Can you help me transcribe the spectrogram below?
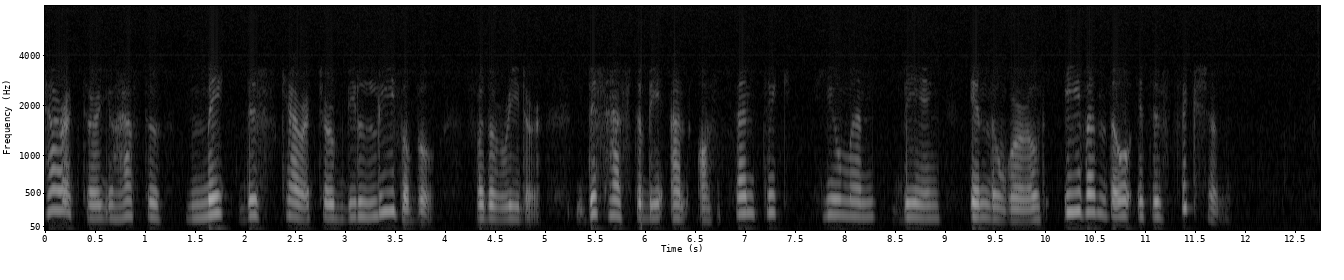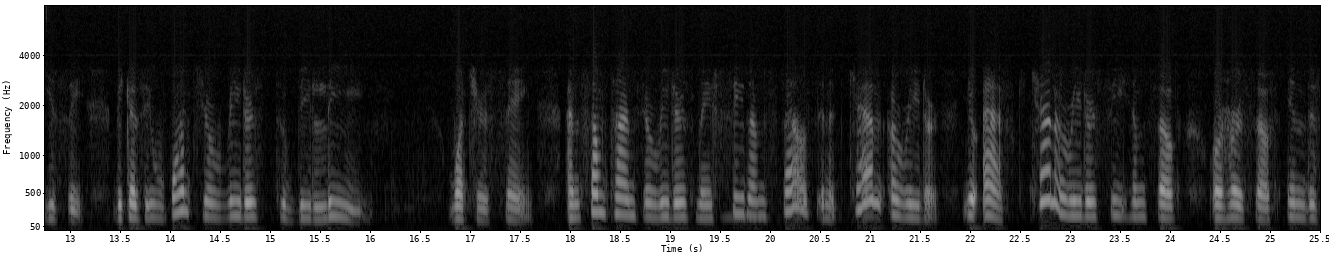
character, you have to make this character believable for the reader. This has to be an authentic human being in the world, even though it is fiction, you see, because you want your readers to believe what you're saying. And sometimes your readers may see themselves in it. Can a reader, you ask, can a reader see himself or herself in this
